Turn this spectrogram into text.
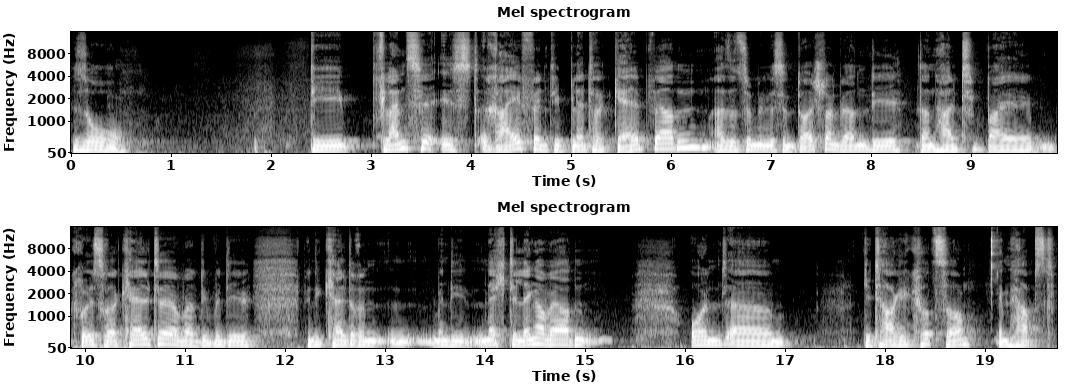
So, die Pflanze ist reif, wenn die Blätter gelb werden. Also zumindest in Deutschland werden die dann halt bei größerer Kälte, aber die, wenn, die, wenn die kälteren, wenn die Nächte länger werden und ähm, die Tage kürzer im Herbst,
